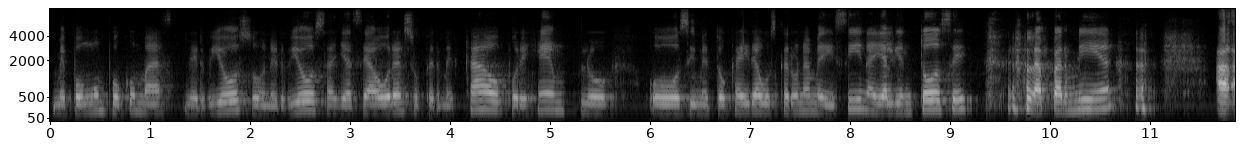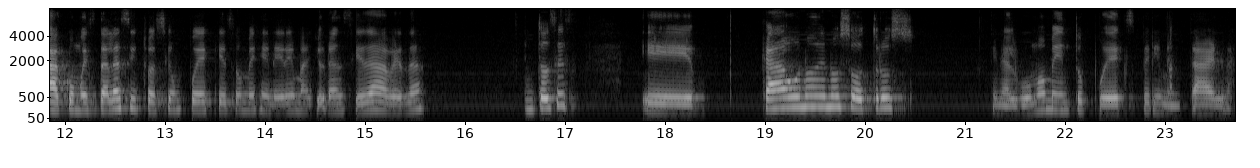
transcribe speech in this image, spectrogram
me pongo un poco más nervioso o nerviosa, ya sea ahora al supermercado, por ejemplo, o si me toca ir a buscar una medicina y alguien tose a la par mía, a, como está la situación puede que eso me genere mayor ansiedad, ¿verdad? Entonces, eh, cada uno de nosotros en algún momento puede experimentarla,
